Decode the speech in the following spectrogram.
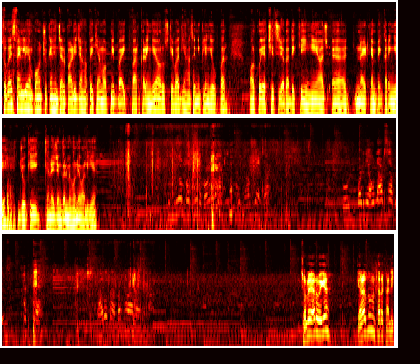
सो गाइस फाइनली हम पहुँच चुके हैं जलपाड़ी जहाँ पे कि हम अपनी बाइक पार्क करेंगे और उसके बाद यहाँ से निकलेंगे ऊपर और कोई अच्छी सी जगह देख के यहीं आज नाइट कैंपिंग करेंगे जो कि घने जंगल में होने वाली है। बढ़िया चलो यार हो गया। कह रहा तुम सारा खाली।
